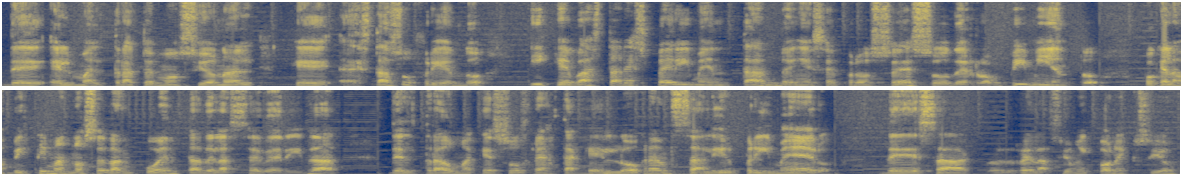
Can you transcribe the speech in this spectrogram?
del maltrato emocional que está sufriendo y que va a estar experimentando en ese proceso de rompimiento porque las víctimas no se dan cuenta de la severidad del trauma que sufre hasta que logran salir primero de esa relación y conexión.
